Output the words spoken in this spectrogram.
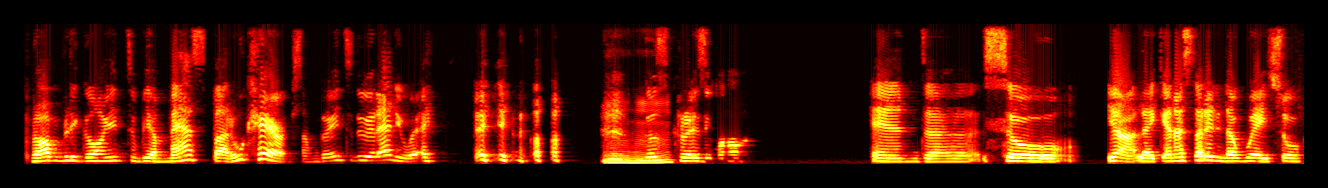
probably going to be a mess but who cares? I'm going to do it anyway. You know? Mm-hmm. those crazy moments. And uh, so yeah like and i started in that way. So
